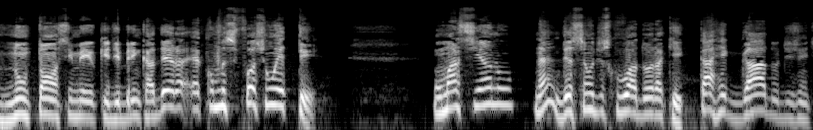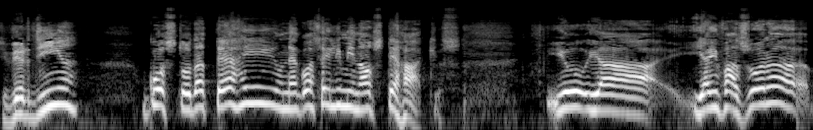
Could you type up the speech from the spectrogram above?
num tom assim meio que de brincadeira, é como se fosse um ET. Um marciano, né, desceu um disco voador aqui, carregado de gente verdinha, gostou da Terra e o negócio é eliminar os terráqueos. E, o, e, a, e a invasora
